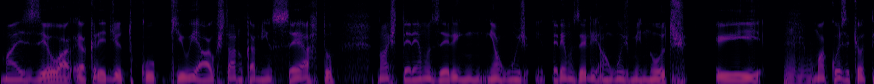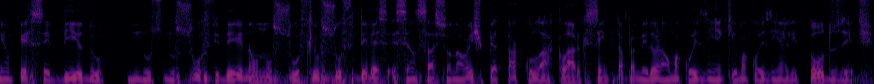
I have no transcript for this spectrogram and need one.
Mas eu acredito que o Iago está no caminho certo. Nós teremos ele em, em alguns, teremos ele em alguns minutos. E uhum. uma coisa que eu tenho percebido no, no, surf dele, não no surf, que o surf dele é, é sensacional, é espetacular. Claro que sempre dá para melhorar uma coisinha aqui, uma coisinha ali, todos eles.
